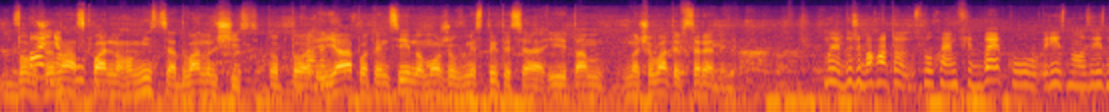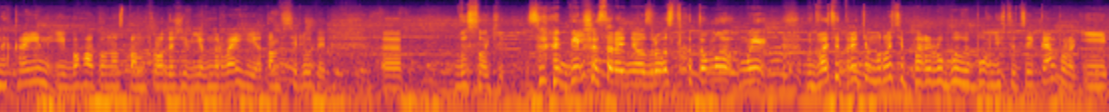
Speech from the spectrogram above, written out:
Довжина спального місця 2,06. Тобто 2,06. я потенційно можу вміститися і там ночувати всередині. Ми дуже багато слухаємо фідбеку різного з різних країн, і багато у нас там продажів є в Норвегії, а там всі люди е, високі, більше середнього зросту. Тому ми в 23-му році переробили повністю цей кемпер і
